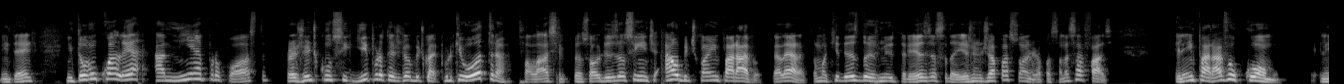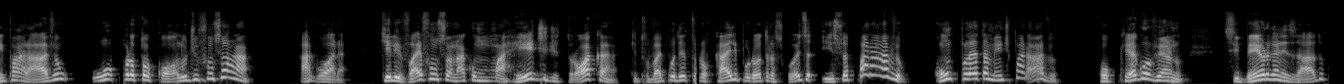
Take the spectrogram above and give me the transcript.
Entende? Então, qual é a minha proposta para a gente conseguir proteger o Bitcoin? Porque outra falácia que o pessoal diz é o seguinte: ah, o Bitcoin é imparável. Galera, estamos aqui desde 2013, essa daí a gente já passou, já passou nessa fase. Ele é imparável como? Ele é imparável o protocolo de funcionar. Agora, que ele vai funcionar como uma rede de troca, que tu vai poder trocar ele por outras coisas, isso é parável, completamente parável. Qualquer governo se bem organizado,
